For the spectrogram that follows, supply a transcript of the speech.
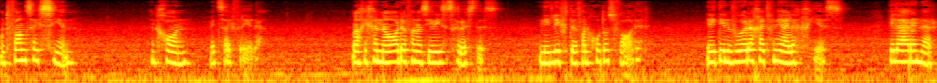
Ontvang sy seën en gaan met sy vrede. Mag die genade van ons Here Jesus Christus en die liefde van God ons Vader en die teenwoordigheid van die Heilige Gees julle herinner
